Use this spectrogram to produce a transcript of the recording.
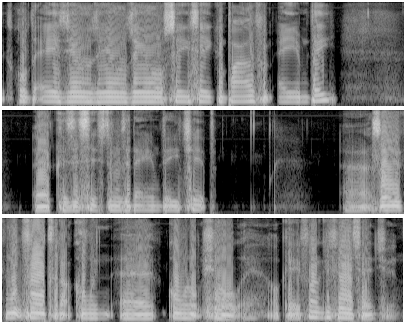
It's called the AOCC compiler from AMD because uh, the system is an AMD chip. Uh, so we can look forward to that coming uh, coming up shortly. Okay, thank you for your attention.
